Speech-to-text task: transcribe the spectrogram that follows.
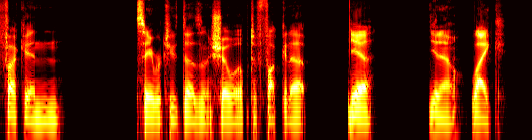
fucking Sabretooth doesn't show up to fuck it up. Yeah. You know? Like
